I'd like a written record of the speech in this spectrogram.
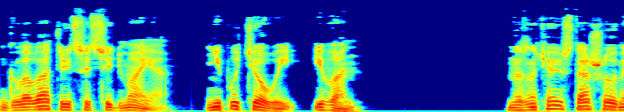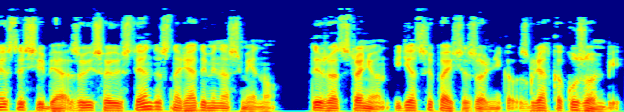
Глава 37. Непутевый. Иван. Назначаю старшего вместо себя, зависаю стенда с нарядами на смену. Ты же отстранен. Иди отсыпайся, Зольников. Взгляд как у зомби.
